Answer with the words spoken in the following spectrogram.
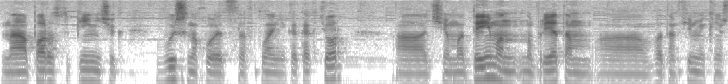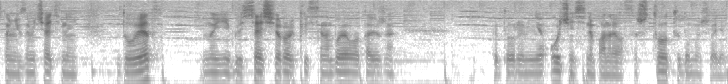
на пару ступенечек выше находится в плане как актер, а, чем Мэтт Деймон, но при этом а, в этом фильме, конечно, у них замечательный дуэт, ну и блестящая роль Кристиана Белла также, который мне очень сильно понравился. Что ты думаешь, Вадим?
